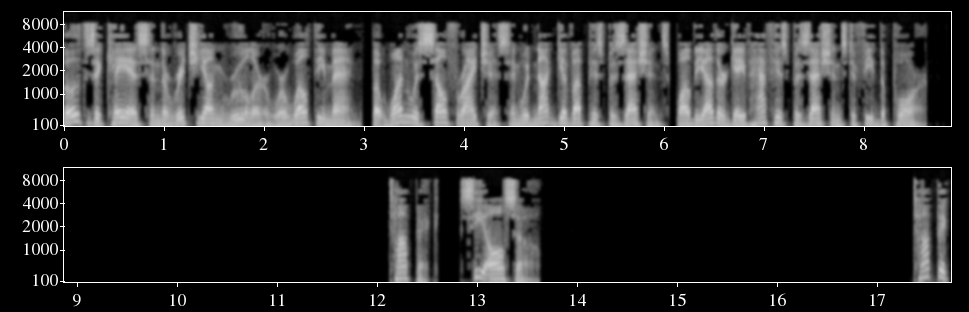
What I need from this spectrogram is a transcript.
Both Zacchaeus and the rich young ruler were wealthy men, but one was self-righteous and would not give up his possessions, while the other gave half his possessions to feed the poor. See also. Topic.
